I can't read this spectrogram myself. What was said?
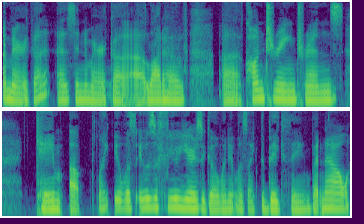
America, as in America, a lot of uh, contouring trends came up. Like it was, it was a few years ago when it was like the big thing, but now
